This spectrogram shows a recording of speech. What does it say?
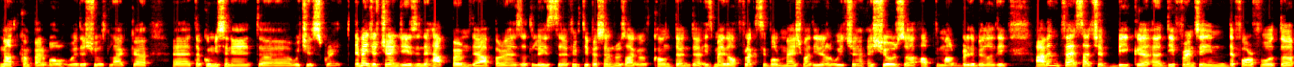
not comparable with the shoes like uh, uh, Takumi Sen 8, uh, which is great. The major change is in the upper, the upper has at least 50% recycled content. Uh, it's made of flexible mesh material, which uh, ensures uh, optimal breathability. I haven't felt such a big uh, difference in the forefoot, uh,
